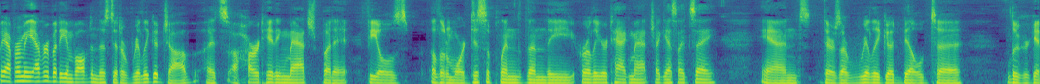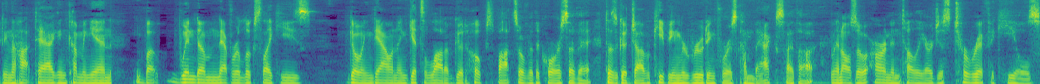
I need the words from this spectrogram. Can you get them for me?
But yeah, for me, everybody involved in this did a really good job. It's a hard hitting match, but it feels a little more disciplined than the earlier tag match, I guess I'd say. And there's a really good build to Luger getting the hot tag and coming in, but Windham never looks like he's going down and gets a lot of good hope spots over the course of it. Does a good job of keeping me rooting for his comebacks, I thought. And also, Arn and Tully are just terrific heels,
